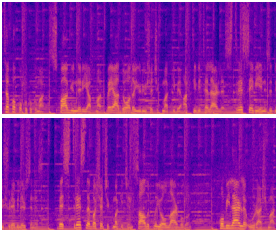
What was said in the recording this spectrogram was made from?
Kitap okumak, spa günleri yapmak veya doğada yürüyüşe çıkmak gibi aktivitelerle stres seviyenizi düşürebilirsiniz. Ve stresle başa çıkmak için sağlıklı yollar bulun. Hobilerle uğraşmak,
